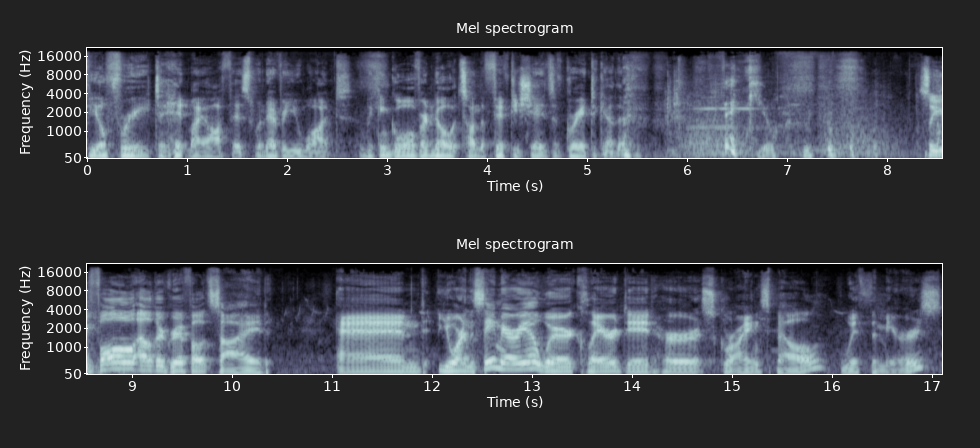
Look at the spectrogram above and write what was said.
feel free to hit my office whenever you want. And we can go over notes on the Fifty Shades of Grey together. Thank you. So you follow Elder Griff outside, and you are in the same area where Claire did her scrying spell with the mirrors.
